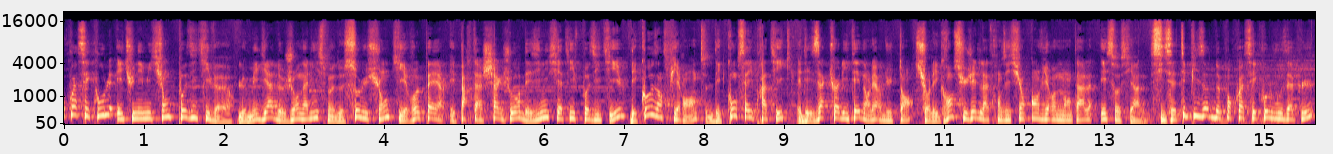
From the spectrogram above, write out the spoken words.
Pourquoi c'est cool est une émission Positiveur, le média de journalisme de solutions qui repère et partage chaque jour des initiatives positives, des causes inspirantes, des conseils pratiques et des actualités dans l'air du temps sur les grands sujets de la transition environnementale et sociale. Si cet épisode de Pourquoi c'est cool vous a plu,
